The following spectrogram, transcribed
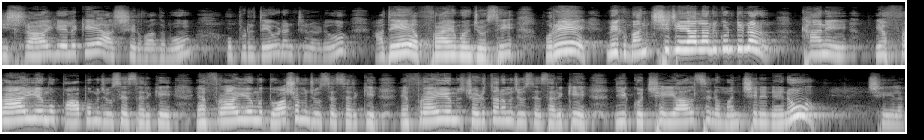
ఇస్రాయేలుకే ఆశీర్వాదము. ఇప్పుడు దేవుడు అంటున్నాడు అదే ఎఫ్రాయిమును చూసి ఒరే మీకు మంచి చేయాలనుకుంటున్నాను. కానీ ఎఫ్రాయేము పాపము చూసేసరికి ఎఫ్రాయేము దోషము చూసేసరికి ఎఫ్రాయేము చెడుతనము చూసేసరికి నీకు చేయాల్సిన మంచిని నేను చేయలే.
